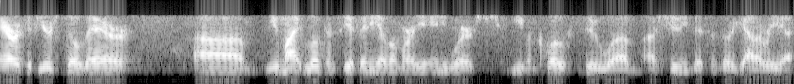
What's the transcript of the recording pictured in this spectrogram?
Eric, if you're still there, um, you might look and see if any of them are anywhere even close to um, a shooting distance of the Galleria.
